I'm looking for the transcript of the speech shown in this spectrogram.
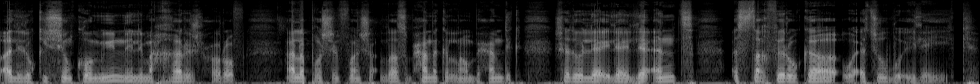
à l'élocution commune et les maharij al-huruf. À la fois إن شاء الله. سبحانك اللهم بحمدك أشهد أن لا إله إلا أنت. أستغفرك وأتوب إليك.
